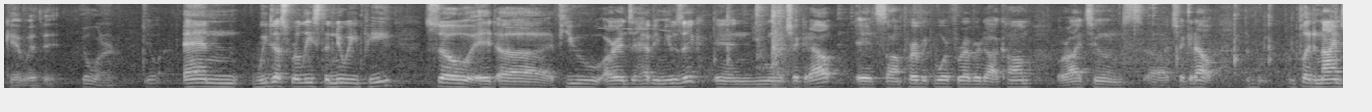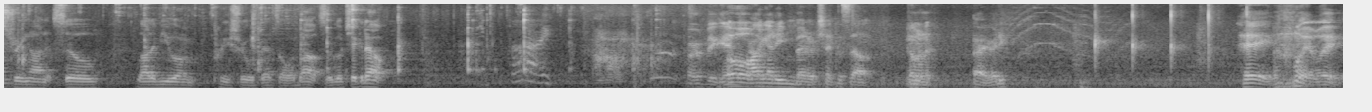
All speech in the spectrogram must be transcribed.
Get with it. You'll learn. You'll learn. And we just released a new EP. So it, uh, if you are into heavy music and you want to check it out, it's on perfectwarforever.com or iTunes. Uh, check it out. We played a nine string on it, so a lot of you are pretty sure what that's all about. So go check it out. Perfect. Oh, I got even better. Check this out. Doing it. All right, ready? Hey. wait, wait.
